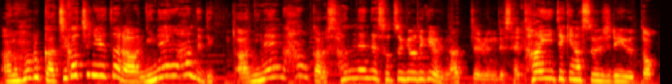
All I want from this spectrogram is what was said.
あの、本当ガチガチに入れたら2年半であ、2年半から3年で卒業できるようになってるんですね。単位的な数字で言うと。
